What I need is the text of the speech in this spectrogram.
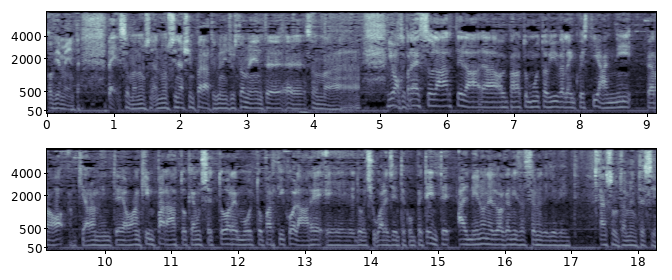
ovviamente. Beh, insomma, non, non, si nasce imparati, quindi giustamente, eh, insomma... Io apprezzo l'arte, la, la, ho imparato molto a viverla in questi anni, però chiaramente ho anche imparato che è un settore molto particolare e dove ci vuole gente competente, almeno nell'organizzazione degli eventi. Assolutamente sì,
